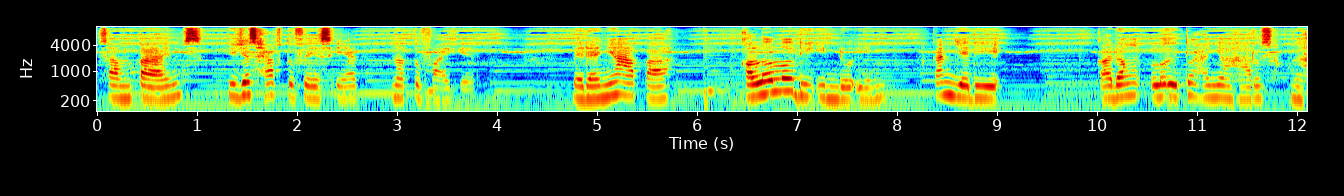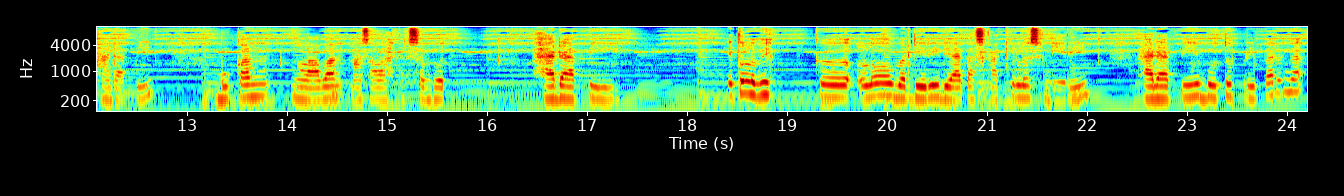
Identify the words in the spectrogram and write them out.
sometimes you just have to face it, not to fight it. Bedanya apa? Kalau lo di Indoin, kan jadi Kadang lo itu hanya harus menghadapi, bukan ngelawan masalah tersebut. Hadapi. Itu lebih ke lo berdiri di atas kaki lo sendiri. Hadapi butuh prepare nggak?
